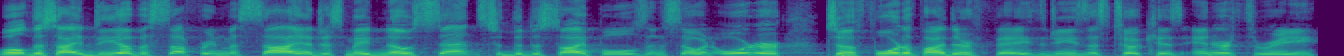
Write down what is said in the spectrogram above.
Well, this idea of a suffering Messiah just made no sense to the disciples. And so, in order to fortify their faith, Jesus took his inner three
